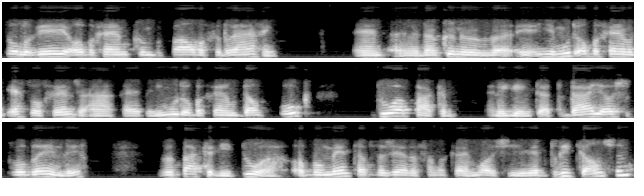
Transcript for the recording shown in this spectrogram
tolereer je op een gegeven moment een bepaalde gedraging? En uh, dan kunnen we, je moet op een gegeven moment echt wel grenzen aangeven. Je moet op een gegeven moment dan ook doorpakken. En ik denk dat daar juist het probleem ligt. We pakken niet door. Op het moment dat we zeggen van oké, mooi, je hebt drie kansen.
